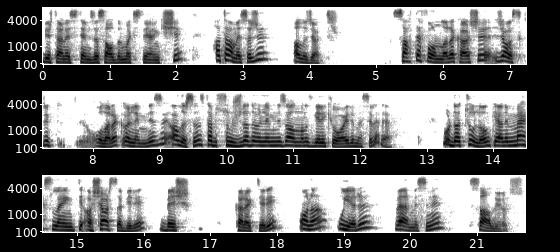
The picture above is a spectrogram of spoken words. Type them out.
bir tane sitemize saldırmak isteyen kişi hata mesajı alacaktır. Sahte formlara karşı JavaScript olarak önleminizi alırsınız. Tabi sunucuda da önleminizi almanız gerekiyor o ayrı mesele de. Burada too long yani max length'i aşarsa biri 5 karakteri ona uyarı vermesini sağlıyoruz.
